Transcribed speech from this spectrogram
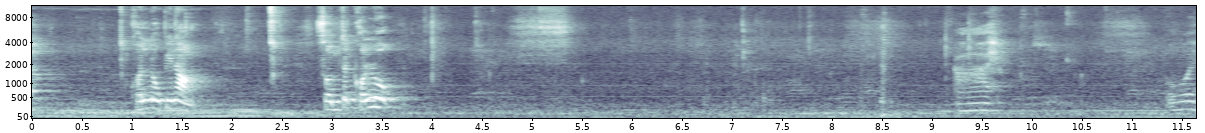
ยขนลุกพี่น้อง สมจนขนลุกอายโอ้ย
